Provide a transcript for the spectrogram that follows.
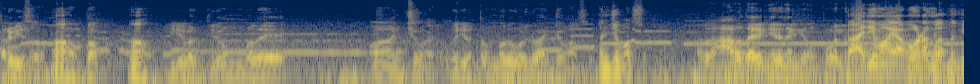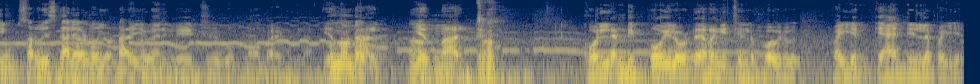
സർവീസോ. മൊത്തം. ഇരുപത്തി ഒമ്പത് അഞ്ച് ഇരുപത്തൊമ്പത് കൊല്ലം അഞ്ച് മാസം. അഞ്ചു മാസം. അത് ആറ് തികഞ്ഞിരുന്നെങ്കിൽ മുപ്പത് കൊല്ലം. കാര്യമായ അപകടങ്ങൾ എന്തെങ്കിലും സർവീസ് കാലയളവിൽ ദൈവം അനുഗ്രഹിച്ച് ഒന്നും ഉണ്ടായിട്ടില്ല. ഒന്നും എന്നാൽ- ഉണ്ടായിട്ടില്ല. എന്നാൽ കൊല്ലം ഡിപ്പോയിലോട്ട് ഇറങ്ങി ചെല്ലുമ്പോൾ ഒരു പയ്യൻ ക്യാന്റീനിലെ പയ്യൻ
